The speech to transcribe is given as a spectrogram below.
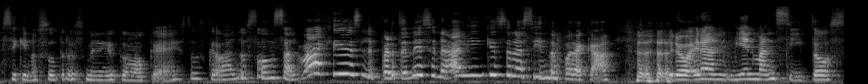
Así que nosotros medio como que estos caballos son salvajes, le pertenecen a alguien, ¿qué están haciendo por acá? Pero eran bien mansitos,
